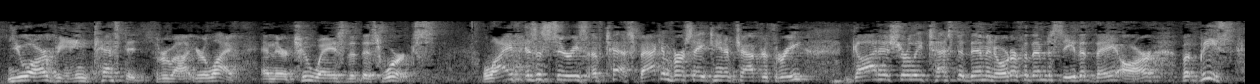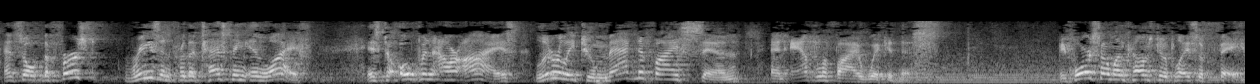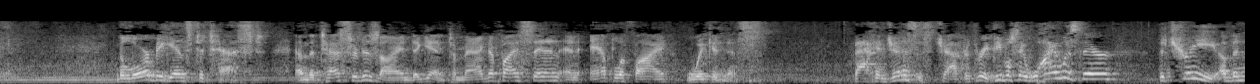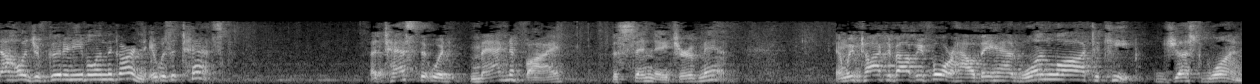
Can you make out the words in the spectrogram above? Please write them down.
You are being tested throughout your life, and there are two ways that this works. Life is a series of tests. Back in verse 18 of chapter 3, God has surely tested them in order for them to see that they are but beasts. And so the first reason for the testing in life is to open our eyes, literally to magnify sin and amplify wickedness. Before someone comes to a place of faith, the Lord begins to test. And the tests are designed, again, to magnify sin and amplify wickedness back in Genesis chapter 3. People say, why was there the tree of the knowledge of good and evil in the garden? It was a test. A test that would magnify the sin nature of man. And we've talked about before how they had one law to keep, just one.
